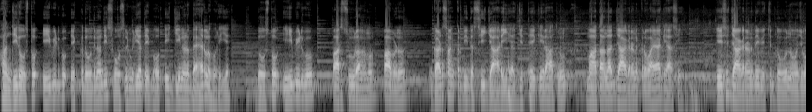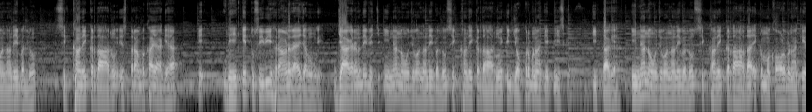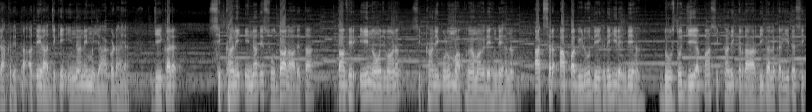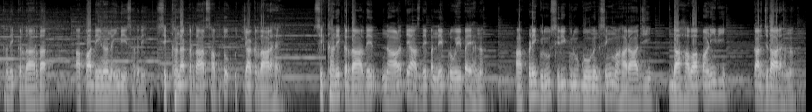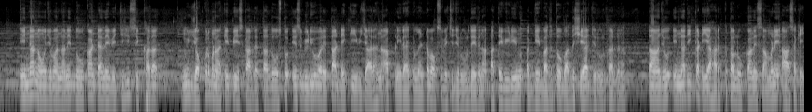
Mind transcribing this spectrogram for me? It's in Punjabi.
ਹਾਂਜੀ ਦੋਸਤੋ, ਇਹ ਵੀਡੀਓ ਇੱਕ ਦੋ ਦਿਨਾਂ ਦੀ ਸੋਸ਼ਲ ਮੀਡੀਆ ਤੇ ਬਹੁਤ ਤੇਜ਼ੀ ਨਾਲ ਵਾਇਰਲ ਹੋ ਰਹੀ ਹੈ। ਦੋਸਤੋ, ਇਹ ਵੀਡੀਓ ਪਰਸੂਰਾਮ, ਭਵਨ ਗੜ੍ਹ ਸ਼ੰਕਰ ਦੀ ਦੱਸੀ ਜਾ ਰਹੀ ਹੈ, ਜਿੱਥੇ ਕਿ ਰਾਤ ਨੂੰ ਮਾਤਾ ਦਾ ਜਾਗਰਣ ਕਰਵਾਇਆ ਗਿਆ ਸੀ। ਇਸ ਜਾਗਰਣ ਦੇ ਵਿੱਚ ਦੋ ਨੌਜਵਾਨਾਂ ਦੇ ਵੱਲੋਂ ਸਿੱਖਾਂ ਦੇ ਕਿਰਦਾਰ ਨੂੰ ਇਸ ਤਰ੍ਹਾਂ ਵਿਖਾਇਆ ਗਿਆ ਕਿ ਦੇਖ ਕੇ ਤੁਸੀਂ ਵੀ ਹੈਰਾਨ ਰਹਿ ਜਾਵੋਗੇ। ਜਾਗਰਣ ਦੇ ਵਿੱਚ ਇਹਨਾਂ ਨੌਜਵਾਨਾਂ ਦੇ ਵੱਲੋਂ ਸਿੱਖਾਂ ਦੇ ਕਿਰਦਾਰ ਨੂੰ ਇੱਕ ਜੋਕਰ ਬਣਾ ਕੇ ਪੇਸ਼ ਕੀਤਾ ਗਿਆ। ਇਹਨਾਂ ਨੌਜਵਾਨਾਂ ਦੇ ਵੱਲੋਂ ਸਿੱਖਾਂ ਦੇ ਕਿਰਦਾਰ ਦਾ ਇੱਕ ਮਖੌਲ ਬਣਾ ਕੇ ਰੱਖ ਦਿੱਤਾ ਅਤੇ ਰੱਜ ਕੇ ਇਹਨਾਂ ਨੇ ਮਜ਼ਾਕ ਉਡਾਇਆ। ਜੇਕਰ ਸਿੱਖਾਂ ਨੇ ਇਹਨਾਂ ਤੇ ਸੋਧਾ ਲਾ ਦਿੱਤਾ, ਤਾਂ ਫਿਰ ਇਹ ਨੌਜਵਾਨ ਸਿੱਖਾਂ ਦੇ ਕੋਲੋਂ ਮਾਫੀਆਂ ਮੰਗਦੇ ਹੁੰਦੇ ਹਨ। ਅਕਸਰ ਆਪਾਂ ਵੀਡੀਓ ਦੇਖਦੇ ਹੀ ਰਹਿੰਦੇ ਹਾਂ। ਦੋਸਤੋ, ਜੇ ਆਪਾਂ ਸਿੱਖਾਂ ਦੇ ਕਿਰਦਾਰ ਦੀ ਗੱਲ ਕਰੀਏ ਤਾਂ ਸਿੱਖਾਂ ਦੇ ਕਿਰਦਾਰ ਦਾ ਆਪਾਂ ਦੇਣਾ ਨਹੀਂ ਦੇ ਸਕਦੇ। ਸਿੱਖਾਂ ਦਾ ਕਿਰਦਾਰ ਸਭ ਤੋਂ ਉੱਚਾ ਕਿਰਦਾਰ ਹੈ। ਸਿੱਖਾਂ ਦੇ ਕਿਰਦਾਰ ਦੇ ਨਾਲ ਇਤਿਹਾਸ ਦੇ ਪੰਨੇ ਪਰੋਏ ਪਏ ਹਨ। ਆਪਣੇ ਗੁਰੂ ਸ੍ਰੀ ਗੁਰੂ ਗੋਬਿੰਦ ਸਿੰਘ ਮਹਾਰਾਜ ਜੀ ਦਾ ਹਵਾ ਪਾਣੀ ਵੀ ਕਰਜ਼ਦਾਰ ਹਨ। ਇਹਨਾਂ ਨੌਜਵਾਨਾਂ ਨੇ 2 ਘੰਟਿਆਂ ਦੇ ਵਿੱਚ ਹੀ ਸਿੱਖਾਂ ਦਾ ਨੂੰ ਯੋਕਰ ਬਣਾ ਕੇ ਪੇਸ਼ ਕਰ ਦਿੱਤਾ। ਦੋਸਤੋ, ਇਸ ਵੀਡੀਓ ਬਾਰੇ ਤੁਹਾਡੇ ਕੀ ਵਿਚਾਰ ਹਨ, ਆਪਣੀ ਰਾਏ ਕਮੈਂਟ ਬਾਕਸ ਵਿੱਚ ਜਰੂਰ ਦੇ ਦੇਣਾ ਅਤੇ ਵੀਡੀਓ ਨੂੰ ਅੱਗੇ ਵੱਧ ਤੋਂ ਵੱਧ ਸ਼ੇਅਰ ਜਰੂਰ ਕਰ ਦੇਣਾ ਤਾਂ ਜੋ ਇਹਨਾਂ ਦੀ ਘਟੀਆ ਹਰਕਤ ਲੋਕਾਂ ਦੇ ਸਾਹਮਣੇ ਆ ਸਕੇ।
